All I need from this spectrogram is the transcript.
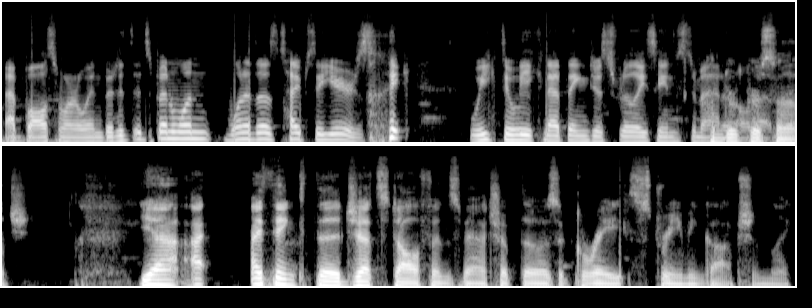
that Baltimore win, but it, has been one one of those types of years. Like week to week, nothing just really seems to matter. Hundred percent. Yeah, I I think the Jets Dolphins matchup though is a great streaming option. Like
